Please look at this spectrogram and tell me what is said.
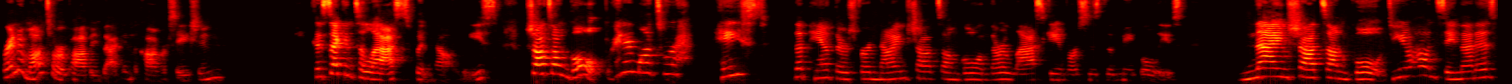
Brandon Montour popping back in the conversation. Because second to last, but not least, shots on goal. Brandon Montour paced the Panthers for nine shots on goal in their last game versus the Maple Leafs. Nine shots on goal. Do you know how insane that is?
